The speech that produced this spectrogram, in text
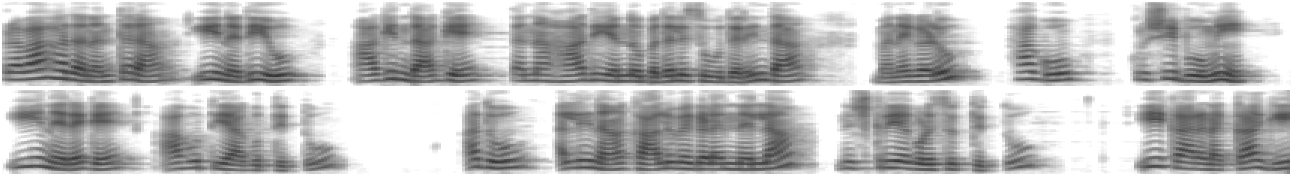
ಪ್ರವಾಹದ ನಂತರ ಈ ನದಿಯು ಆಗಿಂದಾಗ್ಗೆ ತನ್ನ ಹಾದಿಯನ್ನು ಬದಲಿಸುವುದರಿಂದ ಮನೆಗಳು ಹಾಗೂ ಕೃಷಿ ಭೂಮಿ ಈ ನೆರೆಗೆ ಆಹುತಿಯಾಗುತ್ತಿತ್ತು. ಅದು ಅಲ್ಲಿನ ಕಾಲುವೆಗಳನ್ನೆಲ್ಲ ನಿಷ್ಕ್ರಿಯಗೊಳಿಸುತ್ತಿತ್ತು. ಈ ಕಾರಣಕ್ಕಾಗಿ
